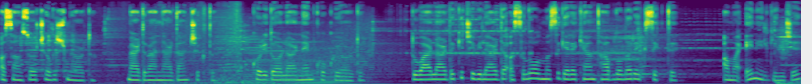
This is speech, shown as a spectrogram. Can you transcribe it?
Asansör çalışmıyordu. Merdivenlerden çıktı. Koridorlar nem kokuyordu. Duvarlardaki çivilerde asılı olması gereken tablolar eksikti. Ama en ilginci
